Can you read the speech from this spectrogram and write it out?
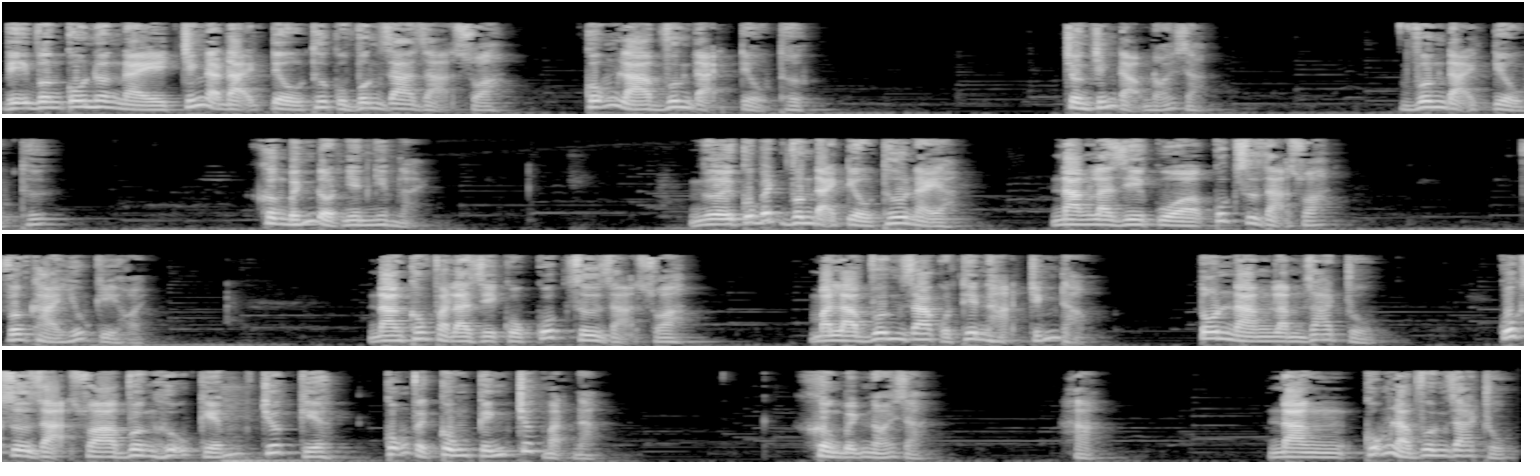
Vị vương cô nương này chính là đại tiểu thư của vương gia giả xoa. Cũng là vương đại tiểu thư. Trường chính đạo nói ra. Vương đại tiểu thư. Khương Bính đột nhiên nghiêm lại. Người cũng biết vương đại tiểu thư này à? Nàng là gì của quốc sư dạ xoa? Vương Khải hiếu kỳ hỏi. Nàng không phải là gì của quốc sư dạ xoa, mà là vương gia của thiên hạ chính đạo. Tôn nàng làm gia chủ, Quốc sư dạ xoa vương hữu kiếm trước kia Cũng phải cung kính trước mặt nàng. Khương Bính nói ra, Hả? Nàng cũng là vương gia chủ?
